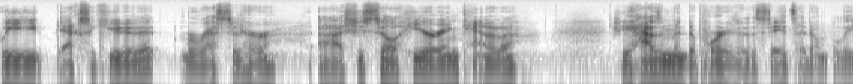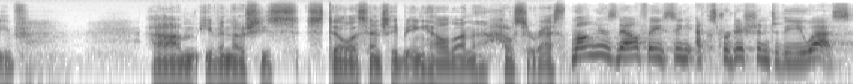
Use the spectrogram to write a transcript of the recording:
We executed it, arrested her. Uh, she's still here in Canada. She hasn't been deported to the States, I don't believe um, even though she's still essentially being held on house arrest. Meng is now facing extradition to the U.S.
